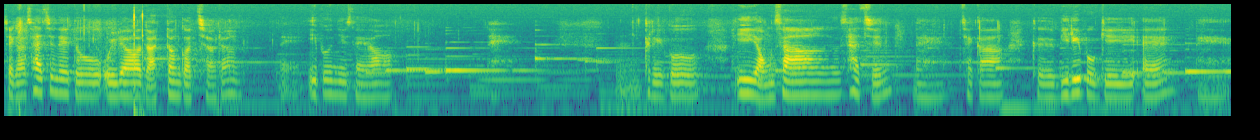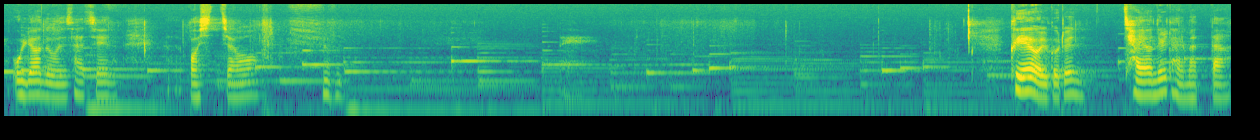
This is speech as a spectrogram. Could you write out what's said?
제가 사진에도 올려놨던 것처럼 네, 이분이세요. 네. 음, 그리고 이 영상 사진, 네, 제가 그 미리 보기에 네, 올려놓은 사진 멋있죠? 네. 그의 얼굴은 자연을 닮았다.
